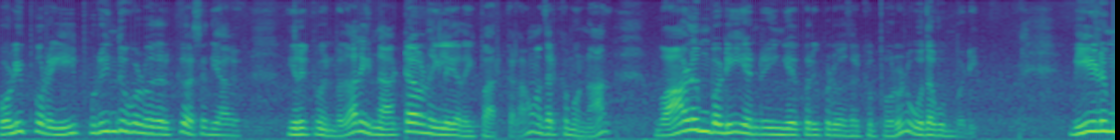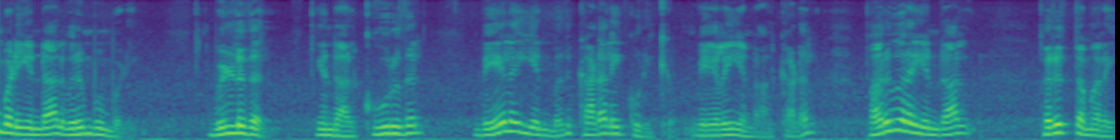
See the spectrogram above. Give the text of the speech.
பொழிப்புரையை புரிந்து கொள்வதற்கு வசதியாக இருக்கும் என்பதால் இந்த அட்டவணையிலே அதை பார்க்கலாம். அதற்கு முன்னால் வாழும்படி என்று இங்கே குறிப்பிடுவதற்கு பொருள் உதவும்படி. வீழும்படி என்றால் விரும்பும்படி. விழுதல் என்றால் கூறுதல். வேலை என்பது கடலை குறிக்கும். வேலை என்றால் கடல். பருவரை என்றால் பெருத்த மலை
